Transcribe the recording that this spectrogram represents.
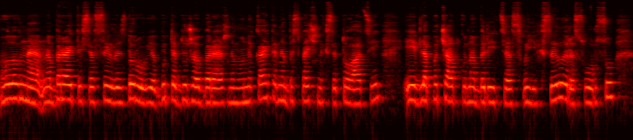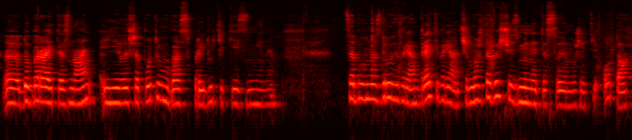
Головне, набирайтеся сили, здоров'я, будьте дуже обережними, уникайте небезпечних ситуацій. І для початку наберіться своїх сил, ресурсу, е, добирайте знань, і лише потім у вас прийдуть якісь зміни. Це був у нас другий варіант. Третій варіант. Чи можете ви щось змінити в своєму житті? Отак.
